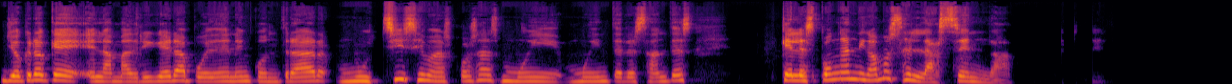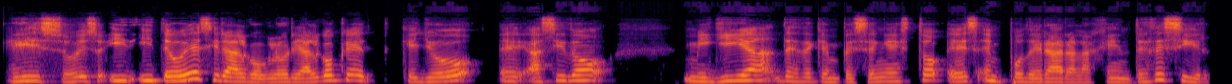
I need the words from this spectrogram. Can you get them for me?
yo creo que en La Madriguera pueden encontrar muchísimas cosas muy muy interesantes que les pongan, digamos, en la senda. Eso, eso. Y y te voy a decir algo, Gloria, algo que que yo, eh, ha sido mi guía desde que empecé en esto, es empoderar a la gente. Es decir,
